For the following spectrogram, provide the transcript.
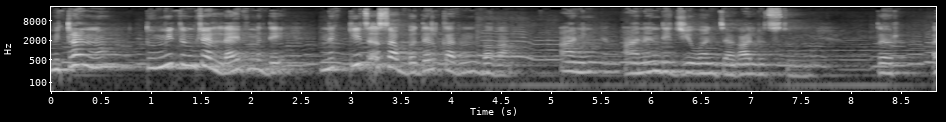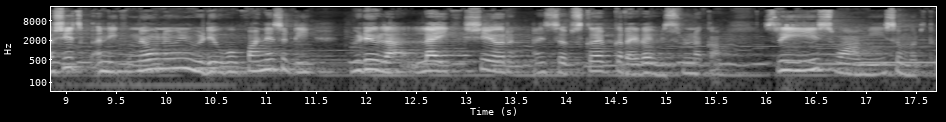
मित्रांनो तुम्ही तुमच्या लाईफमध्ये नक्कीच असा बदल करून बघा आणि आनंदी जीवन जगालच तुम्ही. तर असेच अनेक नवनवीन व्हिडिओ पाहण्यासाठी व्हिडिओला लाईक शेअर आणि सबस्क्राईब करायला विसरू नका. श्री स्वामी समर्थ.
